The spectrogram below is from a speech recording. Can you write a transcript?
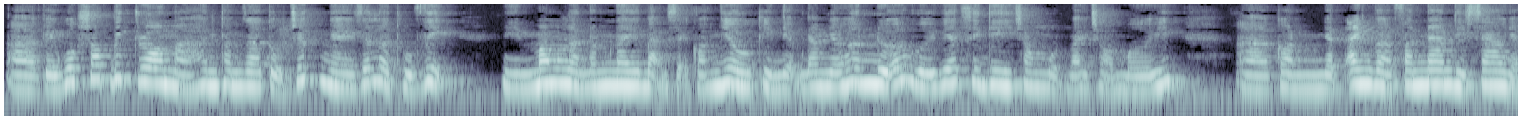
À, cái workshop Big Draw mà Hân tham gia tổ chức nghe rất là thú vị. Thì mong là năm nay bạn sẽ có nhiều kỷ niệm đáng nhớ hơn nữa với VFCD trong một vai trò mới. À, còn Nhật Anh và Phan Nam thì sao nhỉ?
